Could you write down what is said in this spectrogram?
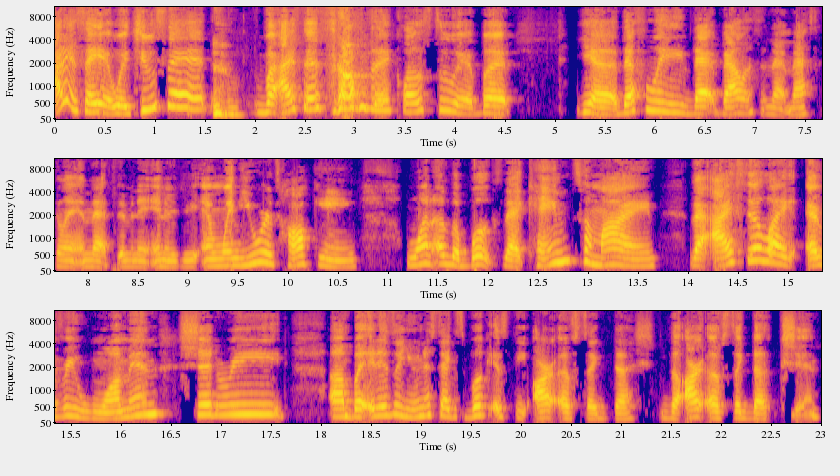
I didn't say it what you said, but I said something close to it. But yeah, definitely that balance and that masculine and that feminine energy. And when you were talking, one of the books that came to mind that I feel like every woman should read, um, but it is a unisex book, It's the art of seduction. The art of seduction.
